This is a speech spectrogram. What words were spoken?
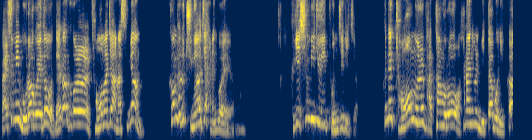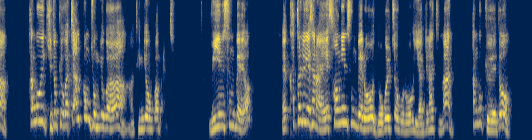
말씀이 뭐라고 해도 내가 그걸 경험하지 않았으면 그건 별로 중요하지 않은 거예요. 그게 신비주의 본질이죠. 근데 경험을 바탕으로 하나님을 믿다 보니까 한국의 기독교가 짬뽕 종교가 된 경우가 많죠. 위인 숭배요. 예, 카톨릭에서는 아예 성인 숭배로 노골적으로 이야기를 하지만 한국 교회도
